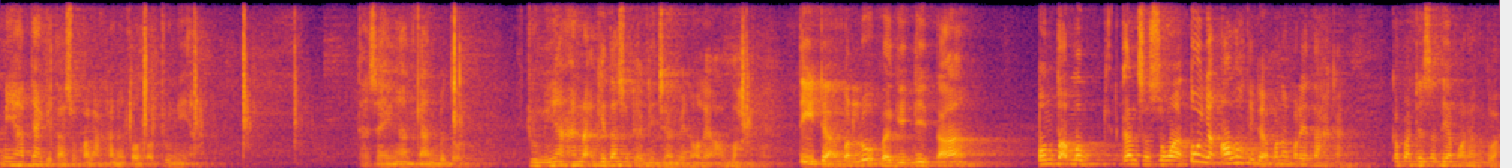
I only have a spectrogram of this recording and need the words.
niatnya kita sekolahkan untuk, untuk dunia dan saya ingatkan betul dunia anak kita sudah dijamin oleh Allah tidak perlu bagi kita untuk memberikan sesuatu yang Allah tidak pernah perintahkan kepada setiap orang tua.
